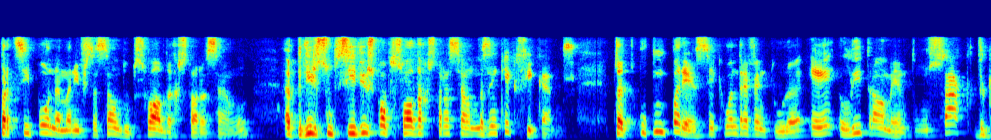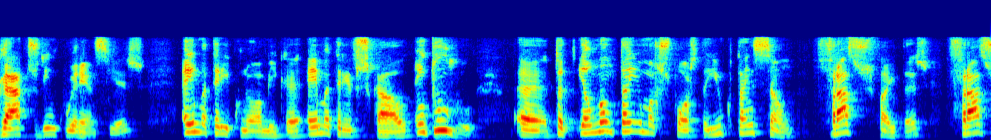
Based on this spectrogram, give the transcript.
participou na manifestação do pessoal da restauração a pedir subsídios para o pessoal da restauração. Mas em que é que ficamos? Portanto, o que me parece é que o André Ventura é literalmente um saco de gatos de incoerências em matéria económica, em matéria fiscal, em tudo. Uh, portanto, ele não tem uma resposta e o que tem são frases feitas, frases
